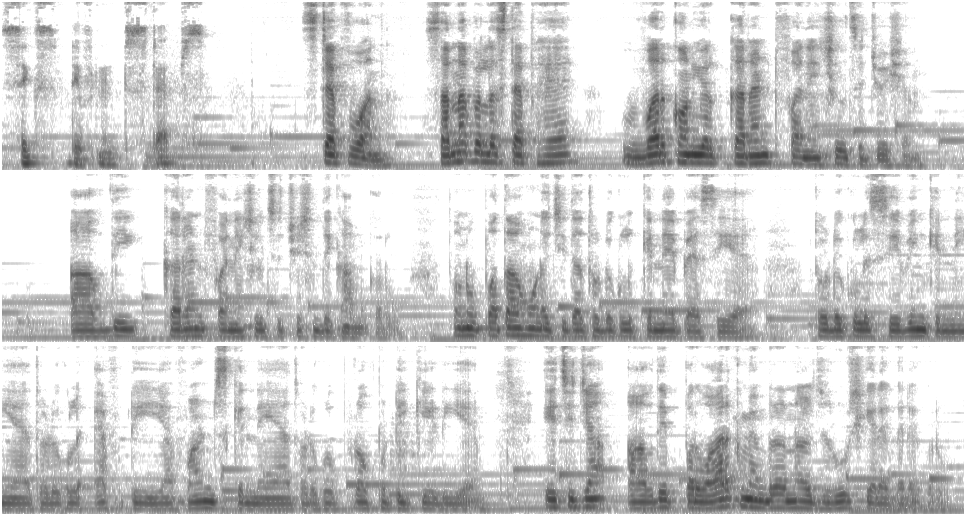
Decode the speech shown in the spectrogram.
6 ਡਿਫਰੈਂਟ ਸਟੈਪਸ ਸਟੈਪ 1 ਸਾਰਿਆਂ ਨਾਲ ਪਹਿਲਾ ਸਟੈਪ ਹੈ work on your current financial situation ਆਪਦੀ ਕਰੰਟ ਫਾਈਨੈਂਸ਼ੀਅਲ ਸਿਚੁਏਸ਼ਨ ਤੇ ਕੰਮ ਕਰੋ। ਤੁਹਾਨੂੰ ਪਤਾ ਹੋਣਾ ਚਾਹੀਦਾ ਤੁਹਾਡੇ ਕੋਲ ਕਿੰਨੇ ਪੈਸੇ ਹੈ, ਤੁਹਾਡੇ ਕੋਲ ਸੇਵਿੰਗ ਕਿੰਨੀ ਹੈ, ਤੁਹਾਡੇ ਕੋਲ ਡੀ ਜਾਂ ਫੰਡਸ ਕਿੰਨੇ ਆ ਤੁਹਾਡੇ ਕੋਲ ਪ੍ਰਾਪਰਟੀ ਕਿਹੜੀ ਹੈ। ਇਹ ਚੀਜ਼ਾਂ ਆਪਦੇ ਪਰਿਵਾਰਕ ਮੈਂਬਰਾਂ ਨਾਲ ਜ਼ਰੂਰ ਸ਼ੇਅਰ ਕਰਿਆ ਕਰੋ।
